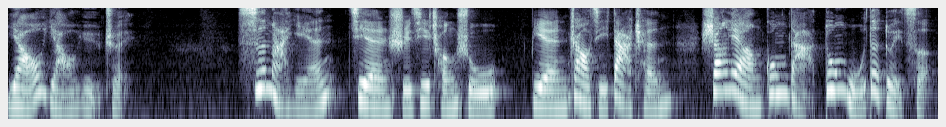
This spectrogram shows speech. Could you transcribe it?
摇摇欲坠。司马炎见时机成熟，便召集大臣商量攻打东吴的对策。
